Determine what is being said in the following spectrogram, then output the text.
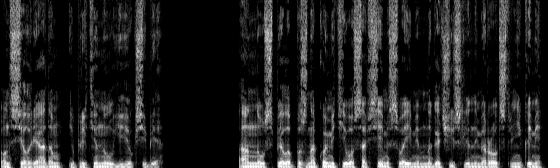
Он сел рядом и притянул ее к себе. Анна успела познакомить его со всеми своими многочисленными родственниками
